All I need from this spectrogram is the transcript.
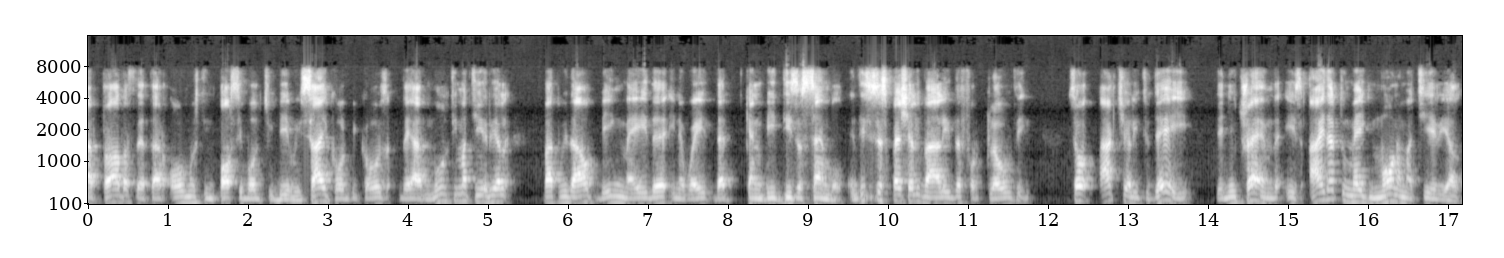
are products that are almost impossible to be recycled because they are multi-material but without being made in a way that can be disassembled. And this is especially valid for clothing. So, actually, today, the new trend is either to make monomaterial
